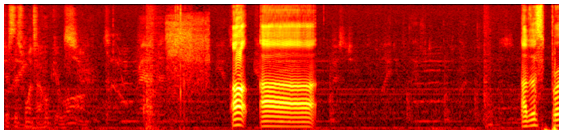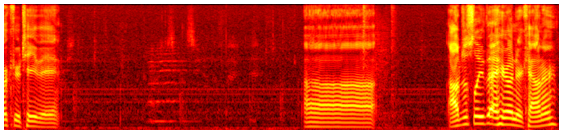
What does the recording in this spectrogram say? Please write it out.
Just this once, I hope you're wrong. Oh, uh, I just broke your TV. Uh, I'll just leave that here on your counter.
